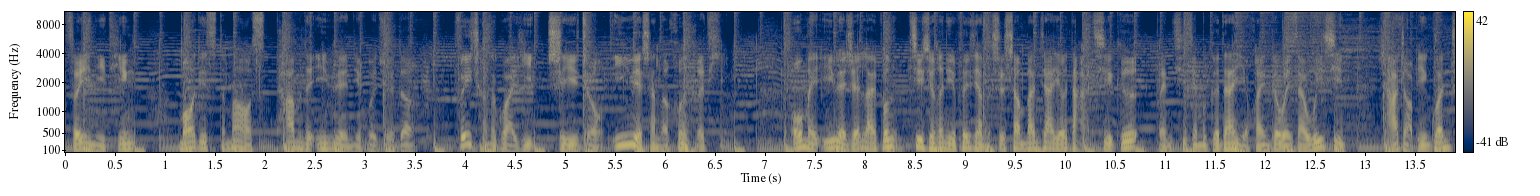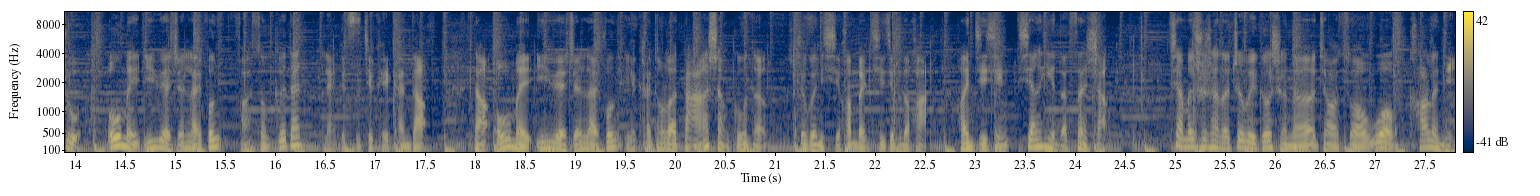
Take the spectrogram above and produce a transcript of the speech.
所以你听。Modest Mouse，他们的音乐你会觉得非常的怪异，是一种音乐上的混合体。欧美音乐人来风继续和你分享的是上班加油打气歌。本期节目歌单也欢迎各位在微信查找并关注“欧美音乐人来风”，发送“歌单”两个字就可以看到。那欧美音乐人来风也开通了打赏功能，如果你喜欢本期节目的话，欢迎进行相应的赞赏。下面出场的这位歌手呢，叫做 Wolf Colony。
